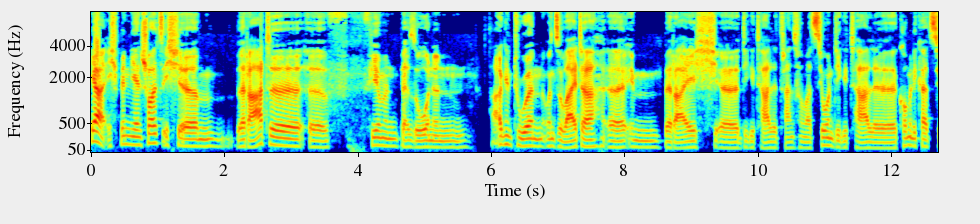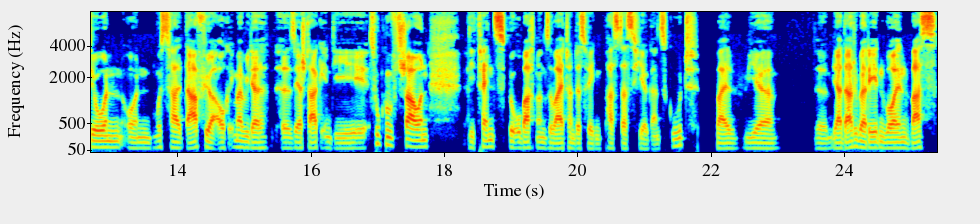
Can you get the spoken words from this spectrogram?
Ja, ich bin Jens Scholz. Ich ähm, berate äh, Firmen, Personen, Agenturen und so weiter äh, im Bereich äh, digitale Transformation, digitale Kommunikation und muss halt dafür auch immer wieder äh, sehr stark in die Zukunft schauen, die Trends beobachten und so weiter. Und deswegen passt das hier ganz gut, weil wir äh, ja darüber reden wollen, was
